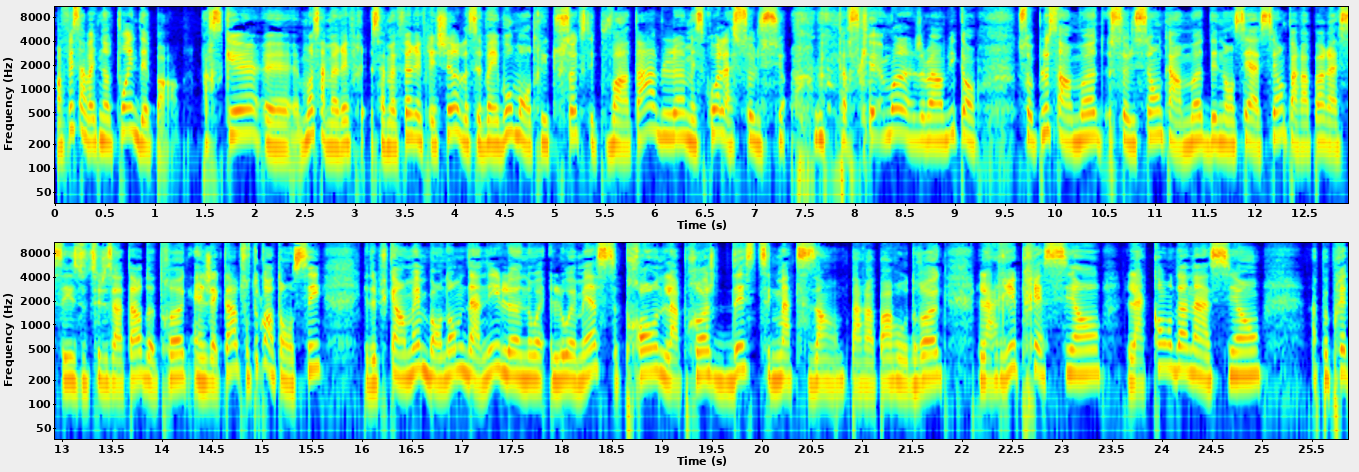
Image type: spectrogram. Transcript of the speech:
en fait, ça va être notre point de départ. Parce que euh, moi, ça me, ça fait réfléchir. C'est bien beau montrer tout ça, que c'est épouvantable, mais c'est quoi la solution? Parce que moi, j'avais envie qu'on soit plus en mode solution qu'en mode dénonciation par rapport à ces utilisateurs de drogue injectables. Surtout quand on sait que depuis quand même bon nombre d'années, l'OMS prône l'approche déstigmatisante par rapport aux drogues, la répression, la condamnation à peu près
